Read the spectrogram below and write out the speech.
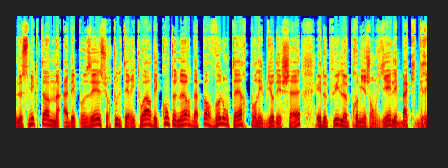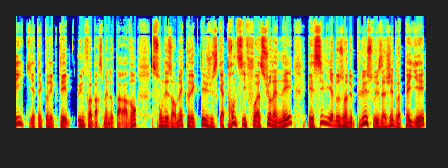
le SMICTOM a déposé sur tout le territoire des conteneurs d'apport volontaire pour les biodéchets et depuis le 1er janvier, les bacs gris qui étaient collectés une fois par semaine auparavant sont désormais collectés jusqu'à 36 fois sur l'année et s'il y a besoin de plus, l'usager doit payer.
